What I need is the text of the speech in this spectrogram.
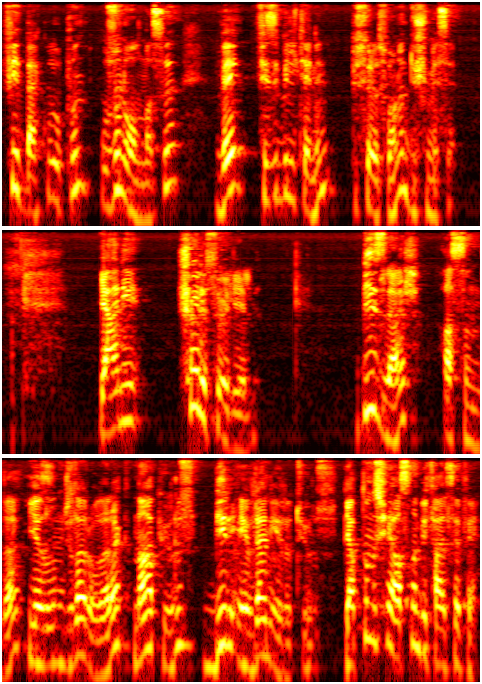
feedback loop'un uzun olması ve fizibilitenin bir süre sonra düşmesi. Yani şöyle söyleyelim. Bizler aslında yazılımcılar olarak ne yapıyoruz? Bir evren yaratıyoruz. Yaptığımız şey aslında bir felsefe.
